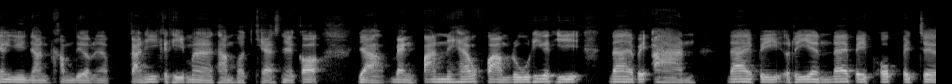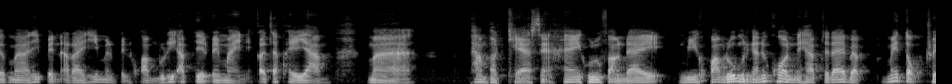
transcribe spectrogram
ยังยืนยันคำเดิมนะครับการที่กะทิมาทำพอดแคสต์เนี่ยก็อยากแบ่งปันนะครับ ความรู้ที่กะทิได้ไปอ่าน ได้ไปเรียนได้ไปพบไปเจอมาที่เป็นอะไรที่มันเป็นความรู้ที่อัปเดตใหม่ๆเนี่ยก็จะพยายามมา ทำพอดแคสต์เนี่ยให้คุณผู้ฟังได้มีความรู้เหมือนกันทุกคนนะครับ จะได้แบบไม่ตกเทร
